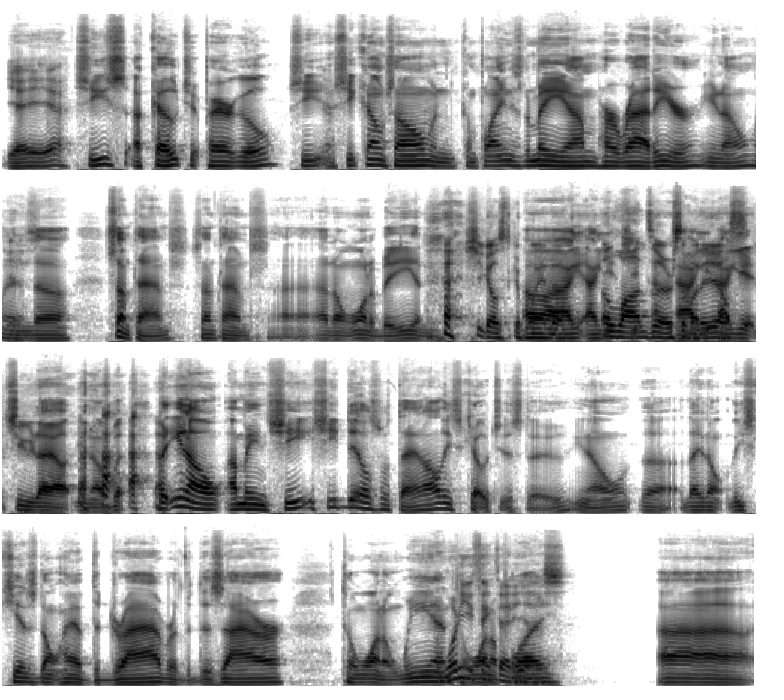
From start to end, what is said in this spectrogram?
Yeah, yeah, yeah. She's a coach at Paragould. She she comes home and complains to me. I'm her right ear, you know, and Yes. uh, sometimes sometimes I, I don't want to be, and she goes to Oh, complain I, to I get Alonzo chewed- or somebody I, else. I get chewed out, you know. But but you know, I mean, she she deals with that. All these coaches do. You know, the, they don't. These kids don't have the drive or the desire to want to win. what do you think to that play. is? Uh,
